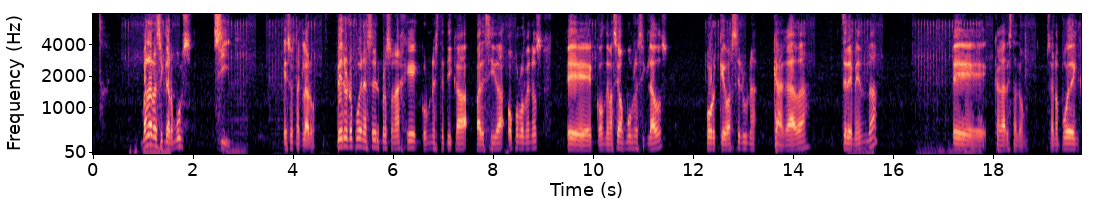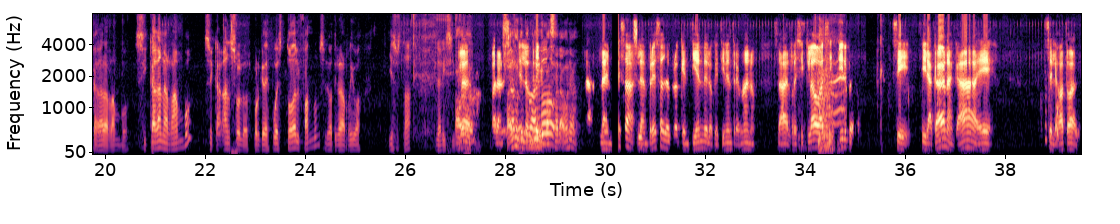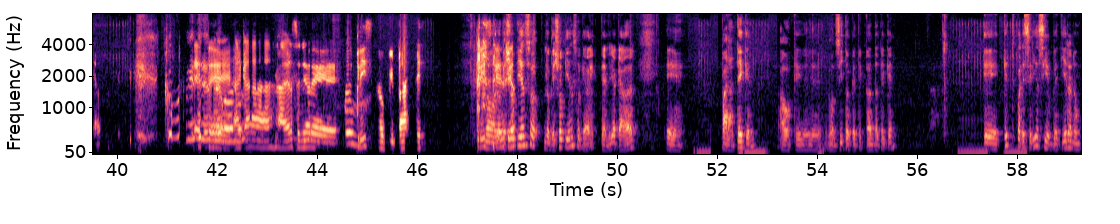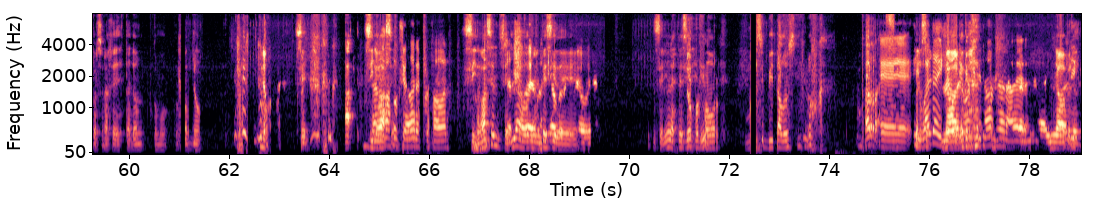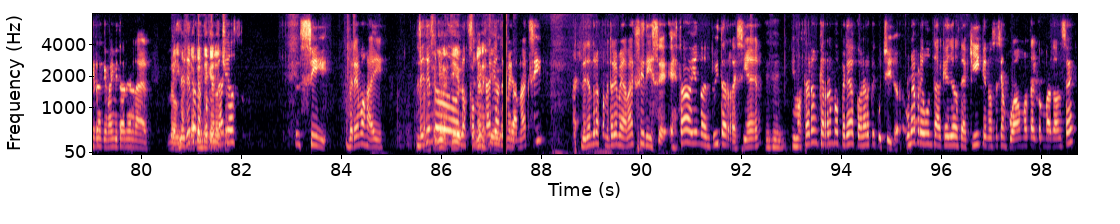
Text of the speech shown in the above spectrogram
¿Van a reciclar moves? Sí, eso está claro. Pero no pueden hacer el personaje con una estética parecida o por lo menos eh, con demasiados moves reciclados porque va a ser una cagada tremenda eh, cagar Stallone. O sea, no pueden cagar a Rambo. Si cagan a Rambo, se cagan solos, porque después todo el fandom se le va a tirar arriba. Y eso está clarísimo. Ahora, Claro. Para ¿Sabes lo que es lo tendría que pasar ahora? la empresa, la empresa yo creo que entiende lo que tiene entre manos. O sea, el reciclado va a existir, pero sí, si la cagan acá, eh, se les va toda la mierda. ¿Cómo a Este, acá, a ver, señor eh, Chris, Copy paste. Chris, No, lo ¿qué que yo pienso, lo que yo pienso que tendría que haber eh, para Tekken, a vos que Goncito que te encanta Tekken, eh, ¿qué te parecería si metieran a un personaje de Stallone como Rocky? No. No. Se- ah, si Dame lo más hacen, boxeadores, por favor. si lo hacen sería Ya otra especie de, pero- sería una especie No, de por favor. Más invitados. No. Eh, igual ya no, dijeron no que más invitados me van a ver. No, Igual pero dijeron que más invitados me van a ver. No. Leyendo los en Tekken 8. comentarios, sí, veremos ahí. Leyendo los comentarios de Megamaxi, leyendo los comentarios de Megamaxi dice, estaba viendo en Twitter recién y mostraron que Rambo pelea con arco y cuchillo. Una pregunta a aquellos de aquí que no sé si han jugado Mortal Kombat 11.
